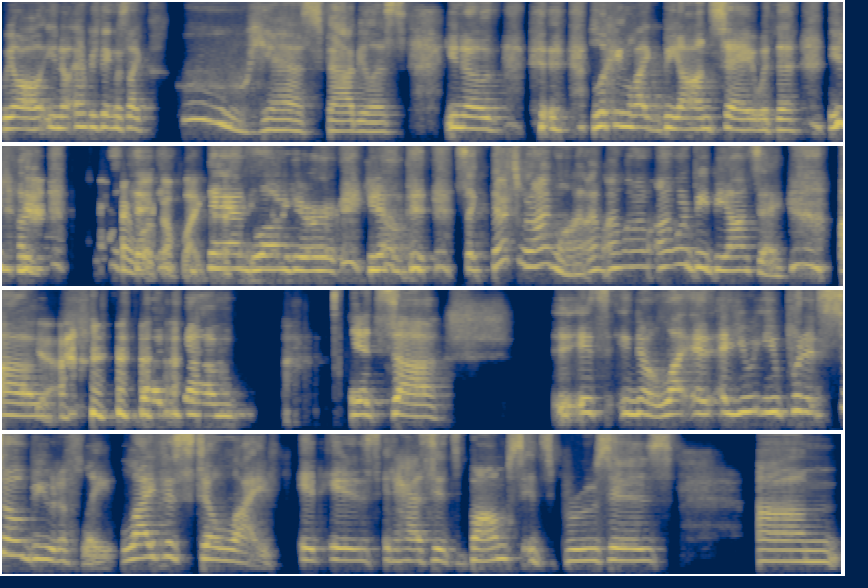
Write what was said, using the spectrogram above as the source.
we all, you know, everything was like, "Ooh, yes, fabulous." You know, looking like Beyonce with the, you know, I woke up like and blow your, you know, it's like that's what I want. I, I want, I want to be Beyonce. Um, yeah. but um, it's uh, it's you know, like you you put it so beautifully. Life is still life. It is. It has its bumps, its bruises, um,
